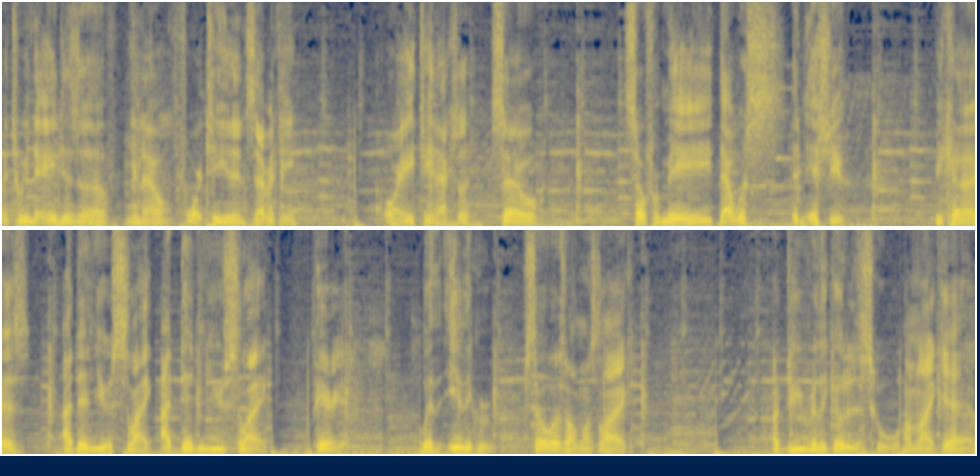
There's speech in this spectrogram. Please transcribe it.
between the ages of, you know, 14 and 17 or 18 actually. So so for me, that was an issue because I didn't use slang. I didn't use slang. Period. With either group. So it was almost like oh, do you really go to the school? I'm like, yeah.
